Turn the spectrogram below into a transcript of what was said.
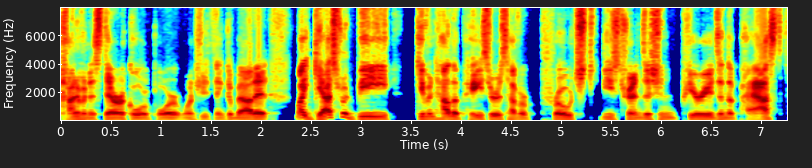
kind of an hysterical report once you think about it. My guess would be given how the Pacers have approached these transition periods in the past,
